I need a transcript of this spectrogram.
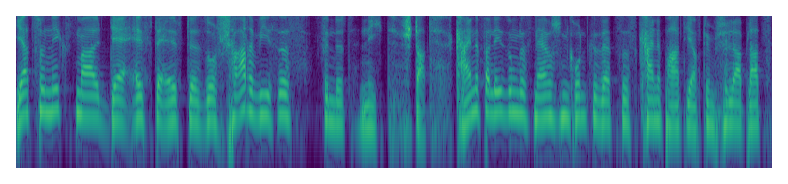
Ja, zunächst mal der 11.11., .11., so schade wie es ist, findet nicht statt. Keine Verlesung des närrischen Grundgesetzes, keine Party auf dem Schillerplatz.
